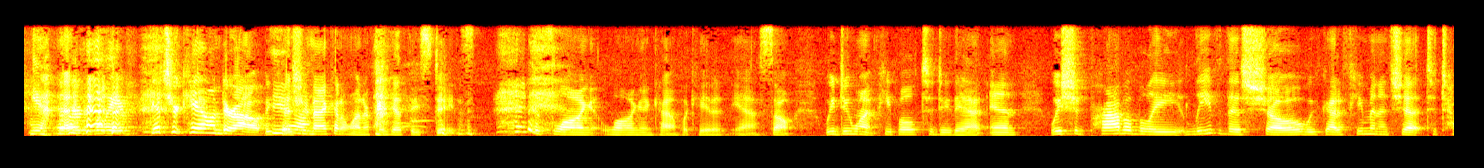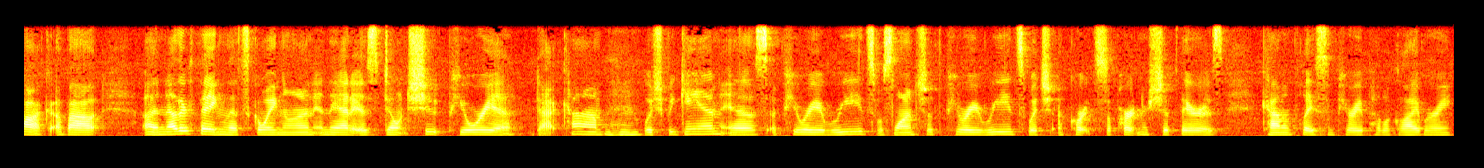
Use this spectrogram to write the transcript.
yeah, hard to believe. Get your calendar out because yeah. you're not going to want to forget these dates. it's long, long and complicated. Yeah, so we do want people to do that, and we should probably leave this show. We've got a few minutes yet to talk about another thing that's going on, and that is don'tshootpeoria.com, mm-hmm. which began as a Peoria Reads, was launched with Peoria Reads, which, of course, the partnership there is Commonplace and Peoria Public Library.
